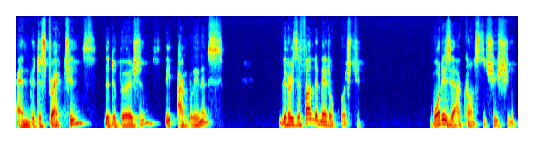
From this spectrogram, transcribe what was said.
and the distractions, the diversions, the ugliness, there is a fundamental question. What is our constitution?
